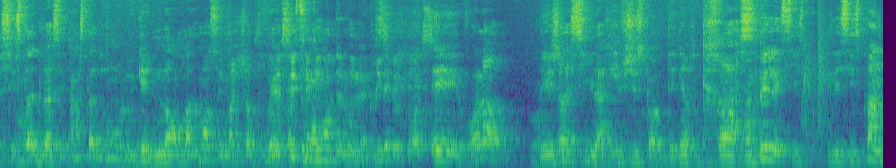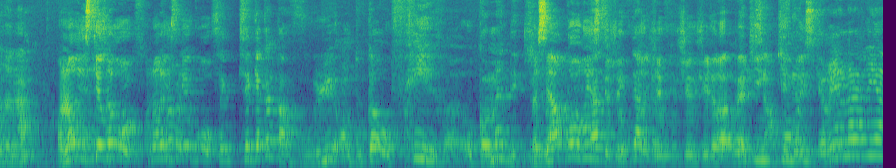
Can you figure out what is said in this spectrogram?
ces stades-là, c'est un stade homologué. Normalement, ce match-là pouvait être à tout moment délocalisé. prise de grâce. Et voilà, déjà s'il arrive jusqu'à obtenir grâce. On peut les, sus- les suspendre, non? On a risqué gros on a risqué gros. C'est quelqu'un qui a voulu en tout cas offrir euh, aux communs de qui mais c'est un gros risque je, je, je, je le rappelle. Qui, ne risque. rien à rien.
